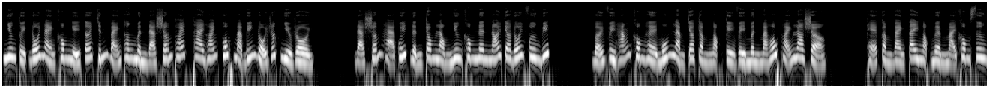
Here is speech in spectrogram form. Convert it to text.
Nhưng tuyệt đối nàng không nghĩ tới chính bản thân mình đã sớm thoát thai hoán cốt mà biến đổi rất nhiều rồi. Đã sớm hạ quyết định trong lòng nhưng không nên nói cho đối phương biết. Bởi vì hắn không hề muốn làm cho Trầm Ngọc Kỳ vì mình mà hốt hoảng lo sợ. Khẽ cầm bàn tay ngọc mềm mại không xương,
